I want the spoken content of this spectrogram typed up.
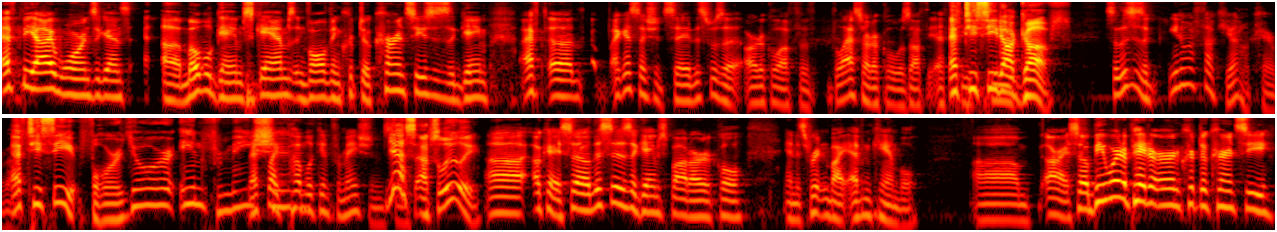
FBI warns against uh, mobile game scams involving cryptocurrencies. This is a game. I, have to, uh, I guess I should say this was an article off of the last article was off the FTC. FTC.gov. So this is a you know what? Fuck you. I don't care about. FTC for your information. That's like public information. so- Yes, absolutely. Uh, okay, so this is a GameSpot article, and it's written by Evan Campbell. Um, all right, so beware to pay to earn cryptocurrency.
